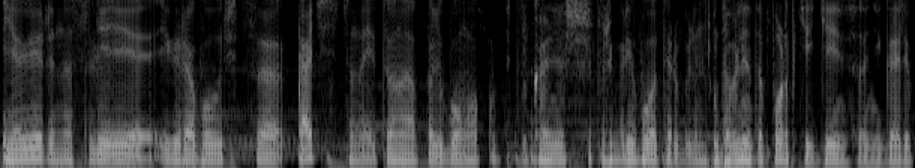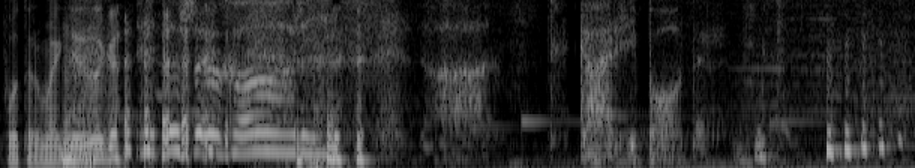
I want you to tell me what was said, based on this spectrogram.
Я уверен, если игра получится качественной, то она по-любому окупится. конечно. Это же Гарри Поттер, блин. Да блин, это Портки Геймс, а не Гарри Поттер, магия. Это же Гарри! Гарри Поттер.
